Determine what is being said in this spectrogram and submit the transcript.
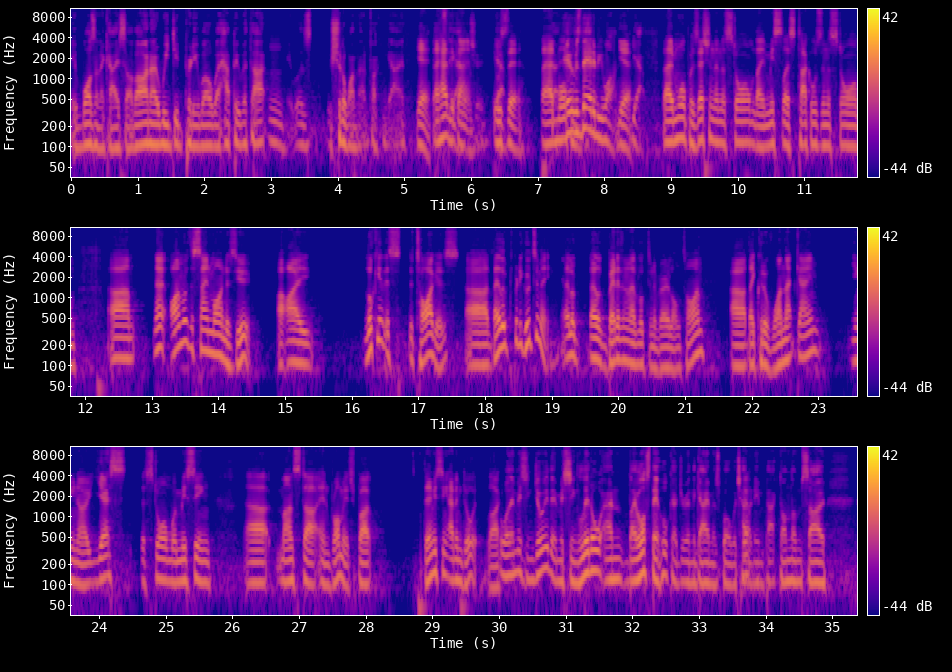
it wasn't a case of oh no, we did pretty well, we're happy with that. It was we should have won that fucking game. Yeah, they had the, the game. attitude. It was there. They had more. it was there to be won. Yeah, yeah. They had more possession than the Storm. They missed less tackles than the Storm. Um, no, I'm of the same mind as you. I, I looking at this, the Tigers. Uh, they looked pretty good to me. They look they look better than they've looked in a very long time. Uh, they could have won that game. You know, yes, the Storm were missing uh, Munster and Bromwich, but they're missing Adam Dewey. Like, Well, they're missing Dewey, they're missing Little, and they lost their hooker during the game as well, which had Yep. an impact on them. So,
